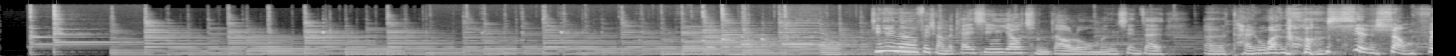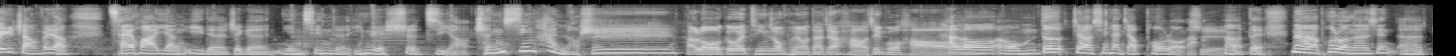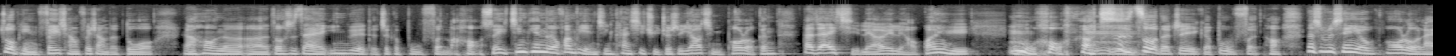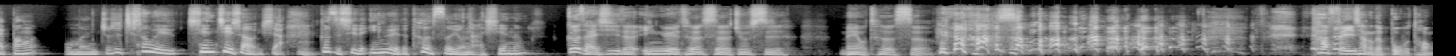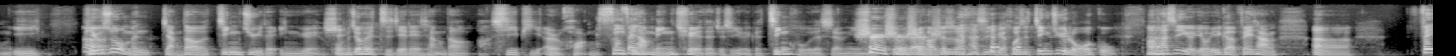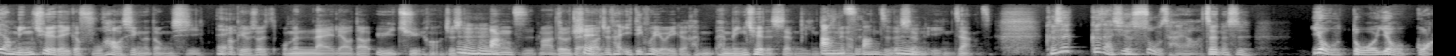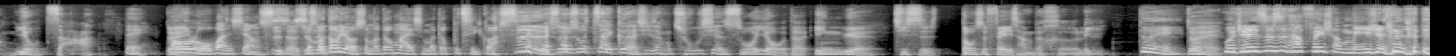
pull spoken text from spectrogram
今天呢，非常的开心，邀请到了我们现在。呃，台湾哈、哦、线上非常非常才华洋溢的这个年轻的音乐设计啊，陈星汉老师。Hello，各位听众朋友，大家好，建国好。Hello，呃，我们都叫星汉叫 Polo 啦。是，嗯，对。那 Polo 呢，现呃作品非常非常的多，然后呢，呃，都是在音乐的这个部分嘛，哈。所以今天呢，换副眼睛看戏曲，就是邀请 Polo 跟大家一起聊一聊关于。幕后 啊，制作的这个部分哈，那是不是先由 Polo 来帮我们，就是稍微先介绍一下歌仔戏的音乐的特色有哪些呢？歌仔戏的音乐特色就是没有特色，什么啦？它非常的不统一。比如说，我们讲到京剧的音乐，嗯，我们就会直接联想到啊，西皮二黄，它非常明确的，就是有一个京胡的声音，是是是，好，就是。说它是一个，或是京剧锣鼓，啊，它是一个有一个非常呃非常明确的一个符号性的东西。那，比如说我们来聊到豫剧哈，就是梆子嘛，嗯，对不对？是，就它一定会有一个很很明确的声音，就是那个梆子的声音这样子。可是歌仔戏的素材啊，真的是又多又广又杂。对，包罗万象，是的，什么都有，什么都卖，什么都不奇怪。是，所以说在歌仔戏上出现所有的音乐，其实都是非常的合理。对，对，我觉得这是他非常迷人的地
